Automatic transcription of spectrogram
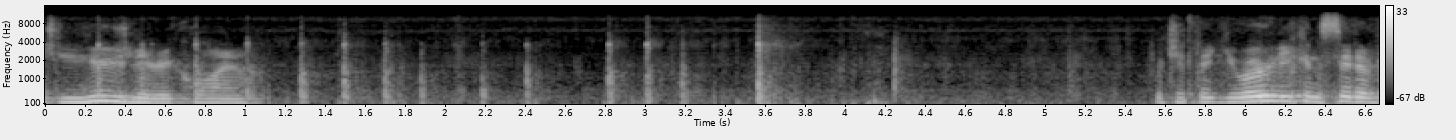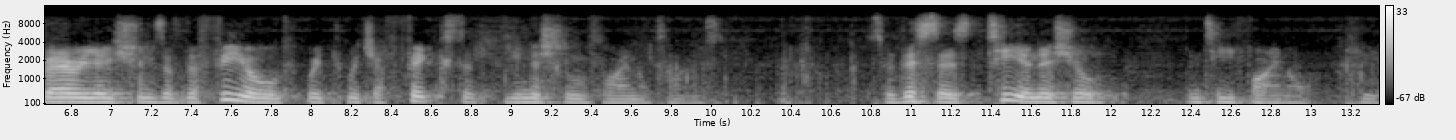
which you usually require, which is that you only consider variations of the field which, which are fixed at the initial and final times. So this says t initial and t final. Q.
